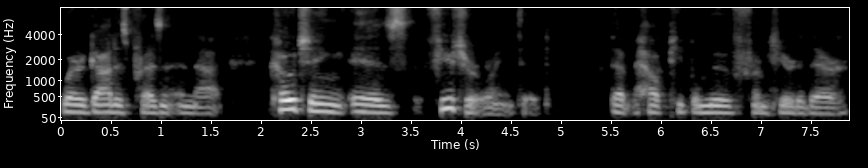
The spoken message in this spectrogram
where God is present in that. Coaching is future oriented that help people move from here to there.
